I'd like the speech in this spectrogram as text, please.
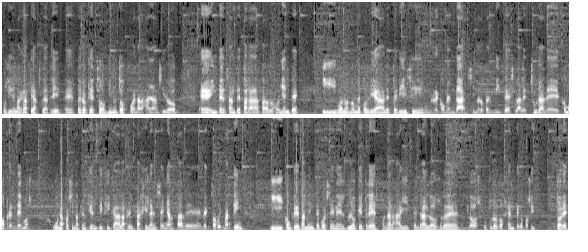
Muchísimas gracias, Beatriz. Eh, espero que estos minutos pues nada, hayan sido eh, interesantes para, los oyentes. Y bueno, no me podría despedir sin recomendar, si me lo permites, la lectura de Cómo aprendemos, una aproximación científica al aprendizaje y la enseñanza de Héctor Ruiz Martín, y concretamente pues en el bloque 3 pues nada ahí tendrán los, eh, los futuros docentes y opositores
